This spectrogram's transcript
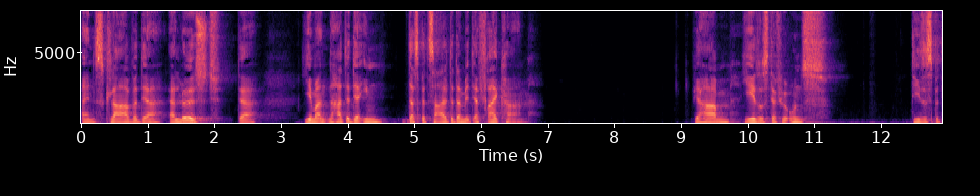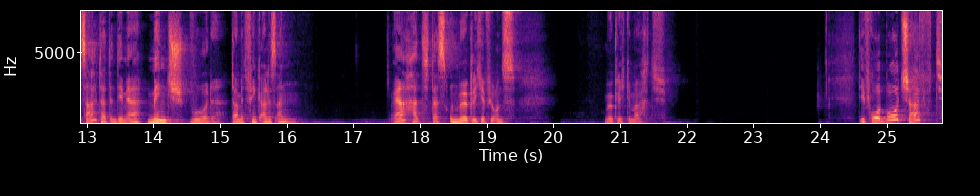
Ein Sklave, der erlöst, der jemanden hatte, der ihm das bezahlte, damit er frei kam. Wir haben Jesus, der für uns dieses bezahlt hat, indem er Mensch wurde. Damit fing alles an. Er hat das Unmögliche für uns möglich gemacht. Die frohe Botschaft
